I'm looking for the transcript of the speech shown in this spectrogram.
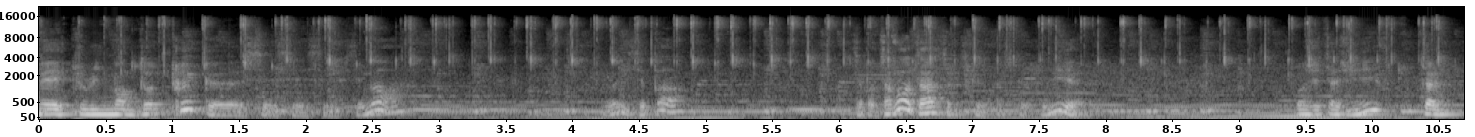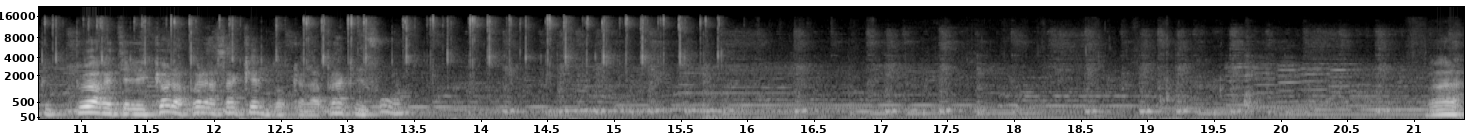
Mais tu lui demandes d'autres trucs, euh, c'est- mort. Hein. Il sait pas. hein. C'est pas de sa faute, hein, parce que, euh, aux États-Unis, tu peux arrêter l'école après la cinquième, donc il y en a plein qui le font. hein. Voilà.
